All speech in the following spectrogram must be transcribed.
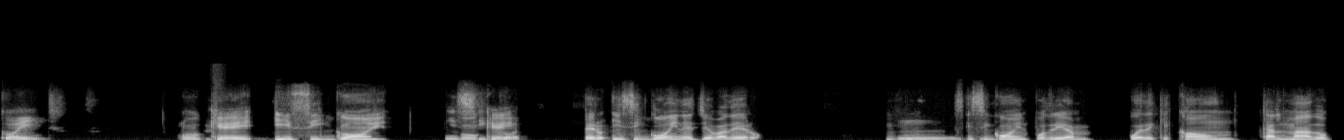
going. Ok. Easy going. Easy Ok. going. Pero easy going es llevadero. Mm, Easy going podría, puede que calm, calmado,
